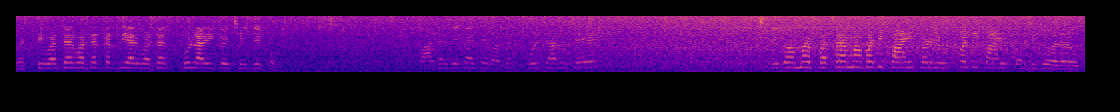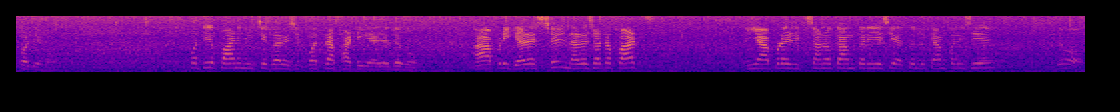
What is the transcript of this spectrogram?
વસ્તી વરસાદ વરસાદ કરતી યાર, વરસાદ ફૂલ આવી ગયો છે, દેખો. પાછળ દેખાય છે, વરસાદ ફૂલ ચાલુ છે. દેખો, અમારે પતરામાં પછી પાણી પડે છે, ઉપરથી પાણી પડે છે. જો ઉપર દેખો. ઉપરથી પાણી નીચે કરે છે, પતરા ફાટી ગયા છે, દેખો. આ આપણી ગેરેજ છે, નરેશ ઓટો પાર્ટ્સ અહીંયા આપણે રિક્ષાનું કામ કરીએ છીએ અતુલનું કામ કરીએ છીએ. જો,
